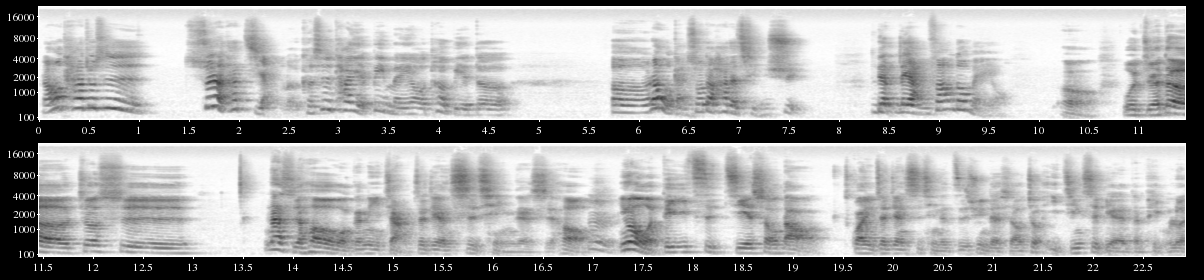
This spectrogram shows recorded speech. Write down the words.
然后他就是，虽然他讲了，可是他也并没有特别的，呃，让我感受到他的情绪，两两方都没有。嗯，我觉得就是那时候我跟你讲这件事情的时候，嗯因为我第一次接收到关于这件事情的资讯的时候，就已经是别人的评论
